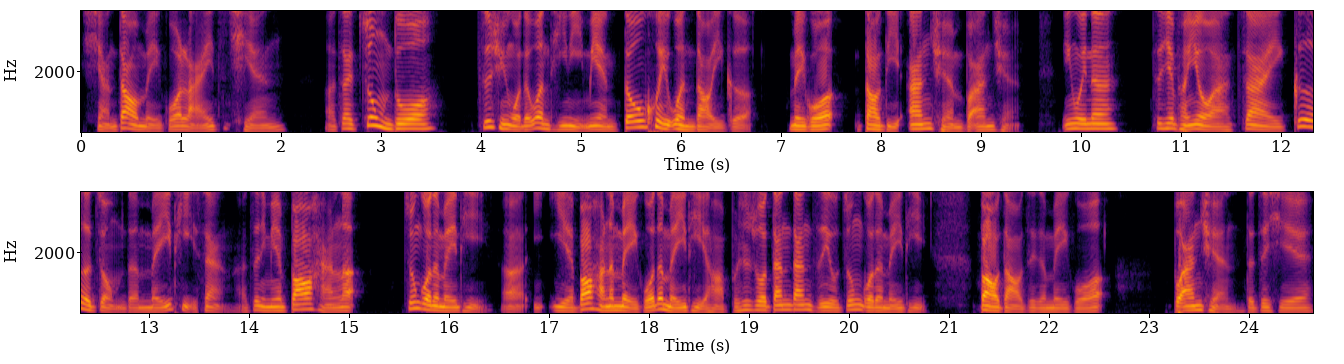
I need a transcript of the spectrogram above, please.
想到美国来之前啊，在众多咨询我的问题里面，都会问到一个：美国到底安全不安全？因为呢，这些朋友啊，在各种的媒体上啊，这里面包含了中国的媒体啊，也包含了美国的媒体哈，不是说单单只有中国的媒体报道这个美国不安全的这些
